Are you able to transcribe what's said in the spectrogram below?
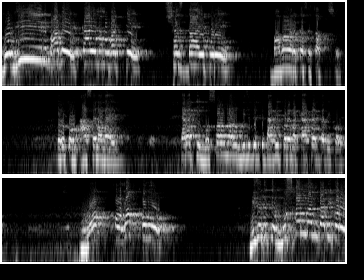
গভীর ভাবে কায় কায়মানুবাক্যে সেজদায় পড়ে বাবার কাছে চাচ্ছে এরকম আছে না নাই? তারা কি মুসলমান নিজেদেরকে দাবি করে না কাফের দাবি করে? লক্ষ লক্ষ লোক নিজেদেরকে মুসলমান দাবি করে,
